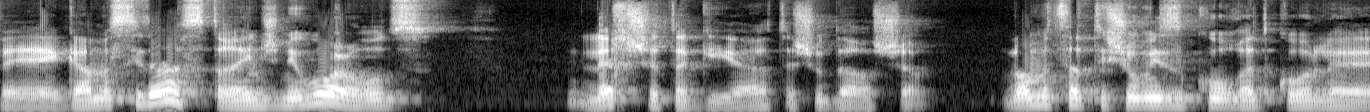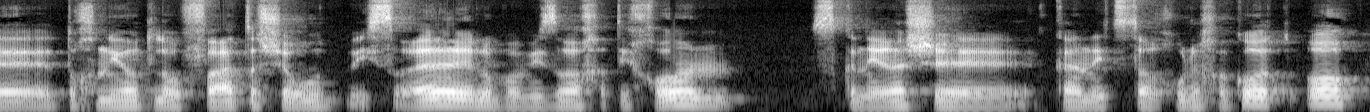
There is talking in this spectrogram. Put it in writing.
וגם הסדרה Strange New Worlds, לך שתגיע, תשודר שם. לא מצאתי שום אזכור עד כה לתוכניות להופעת השירות בישראל או במזרח התיכון, אז כנראה שכאן יצטרכו לחכות, או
